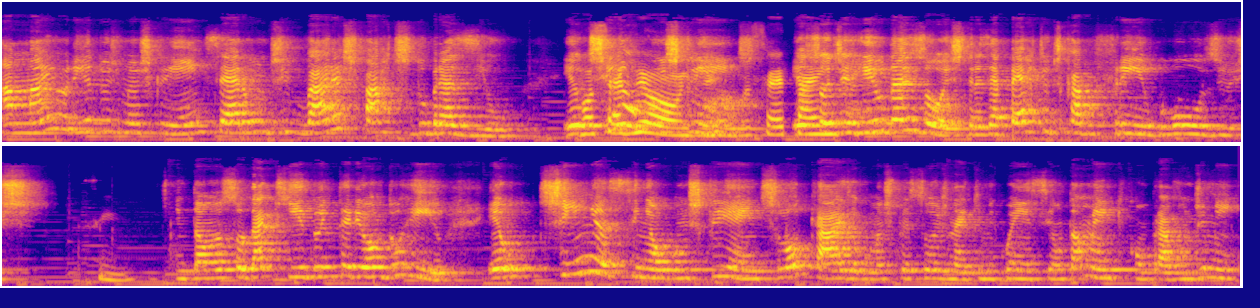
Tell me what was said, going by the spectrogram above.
a maioria dos meus clientes eram de várias partes do Brasil. Eu Você tinha é alguns onde? clientes. Você tá eu sou de Rio das Ostras, é perto de Cabo Frio, Búzios. Sim. Então eu sou daqui do interior do Rio. Eu tinha sim alguns clientes locais, algumas pessoas, né, que me conheciam também, que compravam de mim,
